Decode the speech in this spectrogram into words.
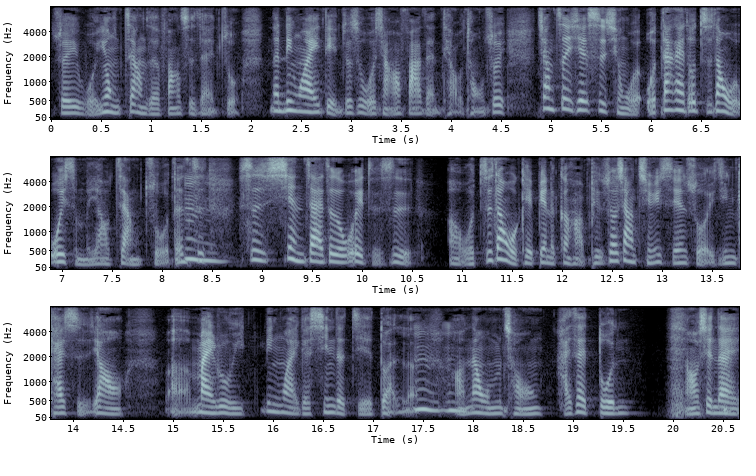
所以我用这样子的方式在做。那另外一点就是我想要发展调通，所以像这些事情我，我大概都知道我为什么要这样做，但是嗯是现在这个位置是呃，我知道我可以变得更好。比如说像情绪实验所已经开始要呃迈入一另外一个新的阶段了。嗯好，那我们从还在蹲，然后现在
